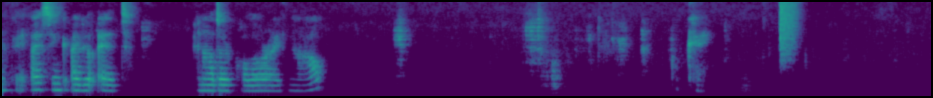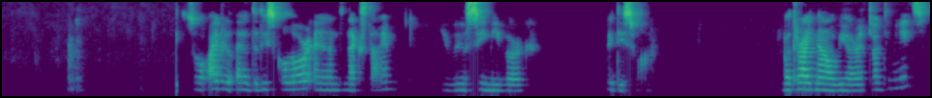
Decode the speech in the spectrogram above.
Okay, I think I will add another color right now. Okay. So I will add this color and next time you will see me work with this one. But right now we are at 20 minutes.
